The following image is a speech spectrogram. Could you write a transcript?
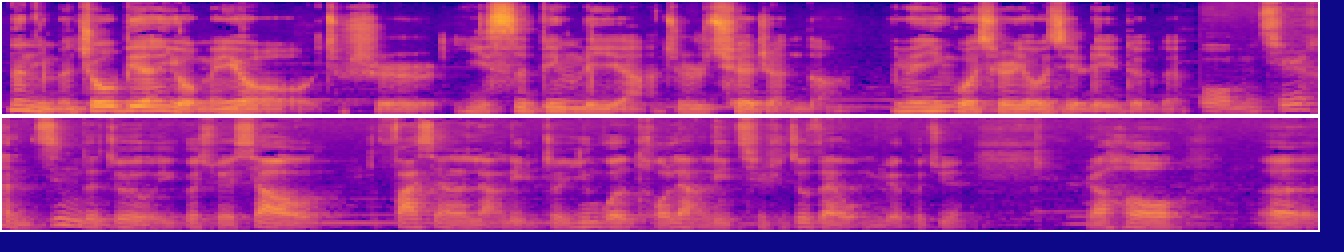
那你们周边有没有就是疑似病例啊？就是确诊的？因为英国其实有几例，对不对？我们其实很近的就有一个学校。发现了两例，就英国的头两例其实就在我们约克郡，然后呃，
